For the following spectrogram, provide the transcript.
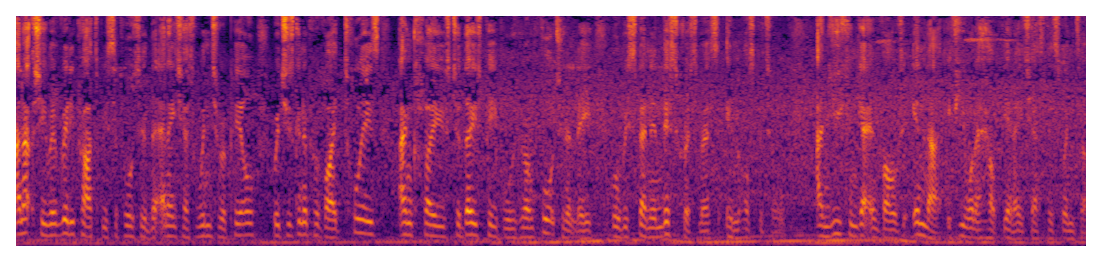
and actually we're really proud to be supporting the NHS Winter Appeal, which is going to provide toys and clothes to those people who unfortunately will be spending this Christmas in hospital. And you can get involved in that if you want to help the NHS this winter.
